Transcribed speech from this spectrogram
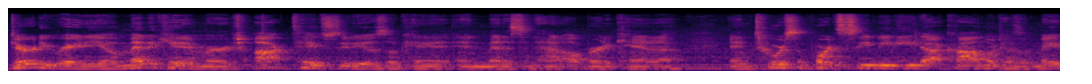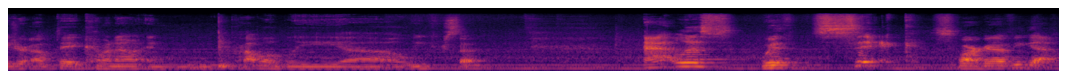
Dirty Radio, Medicated Merch, Octave Studios located in Medicine Hat, Alberta, Canada, and TourSupportCBD.com, which has a major update coming out in probably uh, a week or so. Atlvs with Sick. Spark it up, you got.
